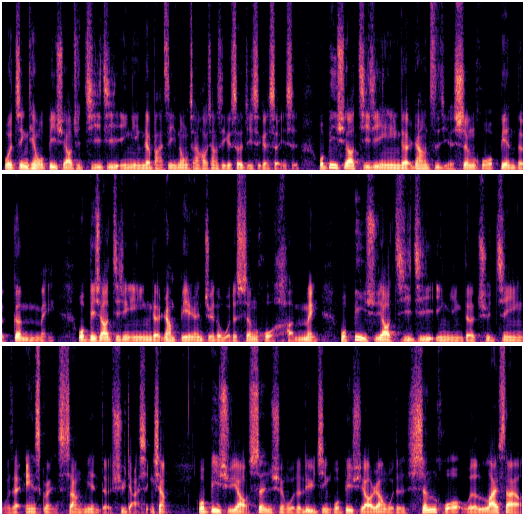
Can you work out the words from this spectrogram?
我今天我必须要去汲汲营营的把自己弄成好像是一个设计师跟摄影师，我必须要汲汲营营的让自己的生活变得更美，我必须要汲汲营营的让别人觉得我的生活很美，我必须要汲汲营营的去经营我在 Instagram 上面的虚假形象，我必须要慎选我的滤镜，我必须要让我的生活我的 lifestyle。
